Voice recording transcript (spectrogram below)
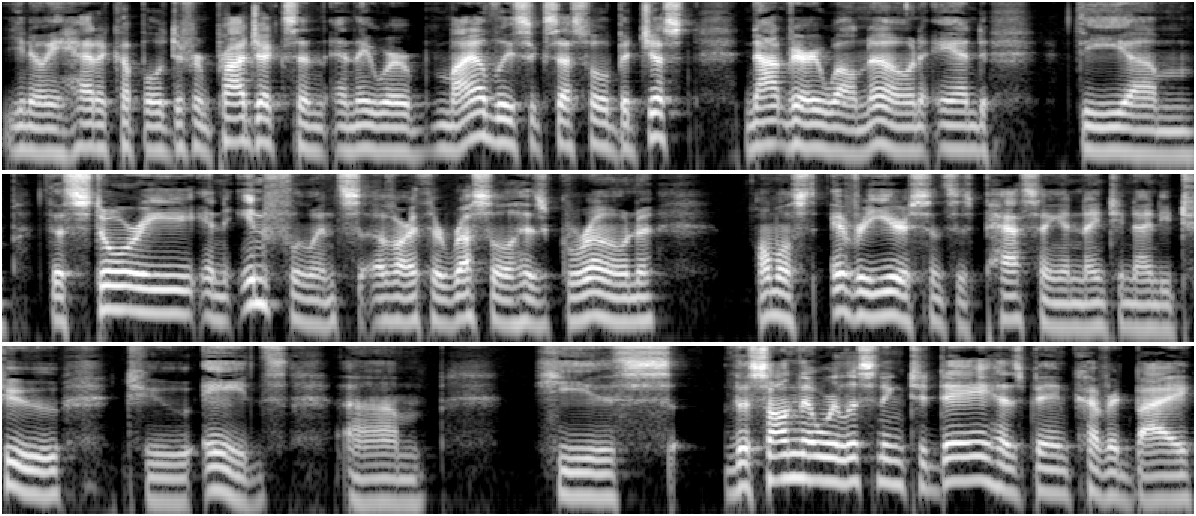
You know, he had a couple of different projects and, and they were mildly successful, but just not very well known. And the um, the story and influence of Arthur Russell has grown almost every year since his passing in 1992 to AIDS. Um, he's the song that we're listening today has been covered by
